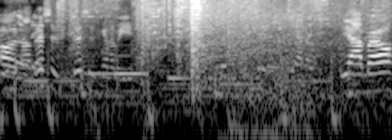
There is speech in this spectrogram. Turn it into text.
Oh no, this is this is gonna be. Damage. Yeah, bro.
